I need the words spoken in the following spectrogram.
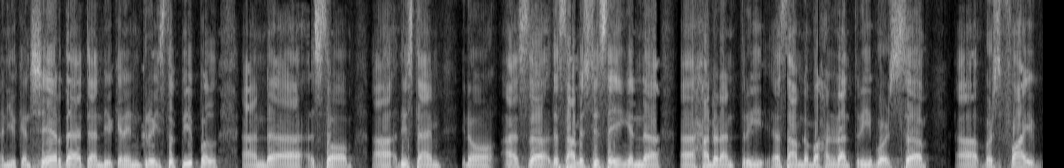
and you can share that and you can encourage the people. And uh, so uh, this time, you know, as uh, the psalmist is saying in uh, uh, 103, uh, Psalm number 103, verse verse 5.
